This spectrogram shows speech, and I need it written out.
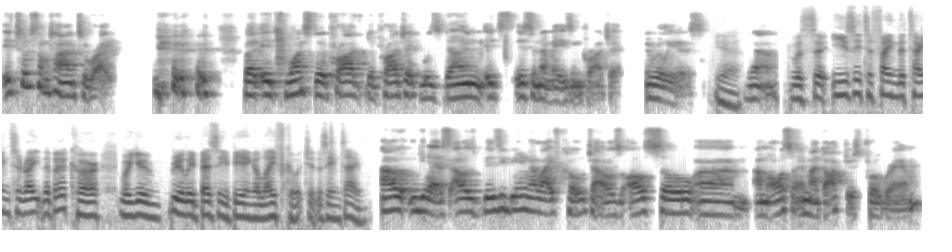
it took some time to write. but it's once the pro the project was done, it's it's an amazing project. It really is. Yeah. Yeah. Was it easy to find the time to write the book, or were you really busy being a life coach at the same time? I, yes, I was busy being a life coach. I was also, um, I'm also in my doctor's program.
